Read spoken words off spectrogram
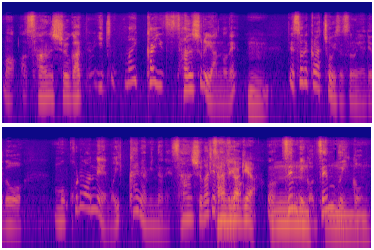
まあ、3種が一毎回3種類あんのね。うん。でそれからチョイスするんやけどもうこれはねもう1回目はみんなね3種がけ三種掛けや。うん、全部いこうん全部いこう、ん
